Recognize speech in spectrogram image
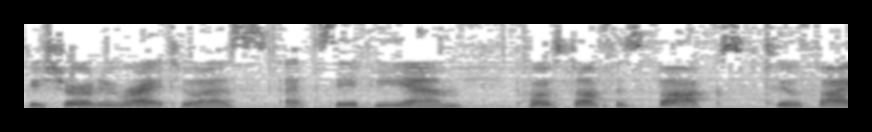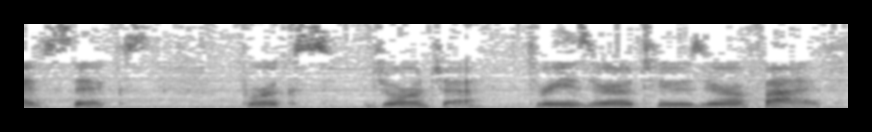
be sure to write to us at CPM Post Office Box 256, Brooks, Georgia 30205.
